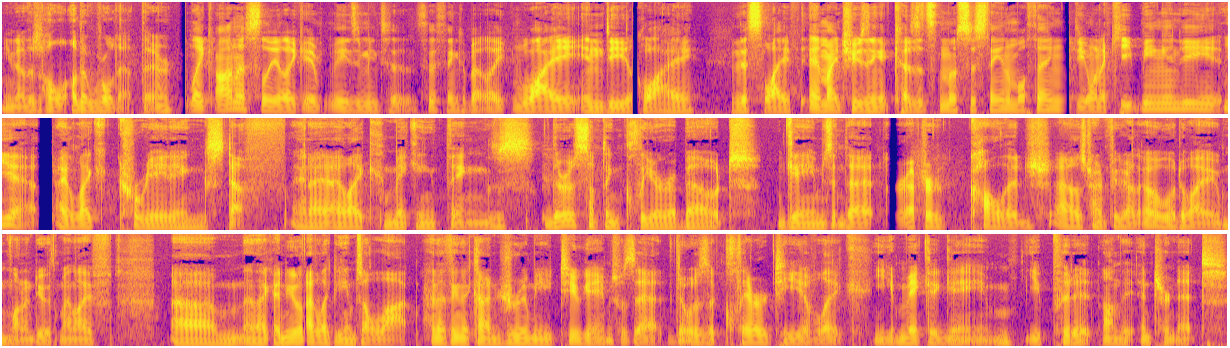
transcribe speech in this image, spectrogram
you know, there's a whole other world out there. like honestly, like it leads me to, to think about like why indie, why this life? Am I choosing it because it's the most sustainable thing? Do you want to keep being indie? Yeah, I like creating stuff and I, I like making things. There is something clear about games and that after college, I was trying to figure out, oh, what do I want to do with my life? Um, and like I knew I liked games a lot. And the thing that kind of drew me to games was that there was a clarity of like, you make a game, you put it on the internet,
